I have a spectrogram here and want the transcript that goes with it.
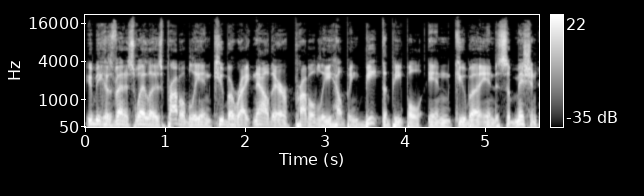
because Venezuela is probably in Cuba right now. They're probably helping beat the people in Cuba into submission.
